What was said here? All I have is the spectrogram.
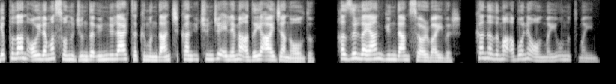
Yapılan oylama sonucunda ünlüler takımından çıkan üçüncü eleme adayı Aycan oldu. Hazırlayan Gündem Survivor. Kanalıma abone olmayı unutmayın.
